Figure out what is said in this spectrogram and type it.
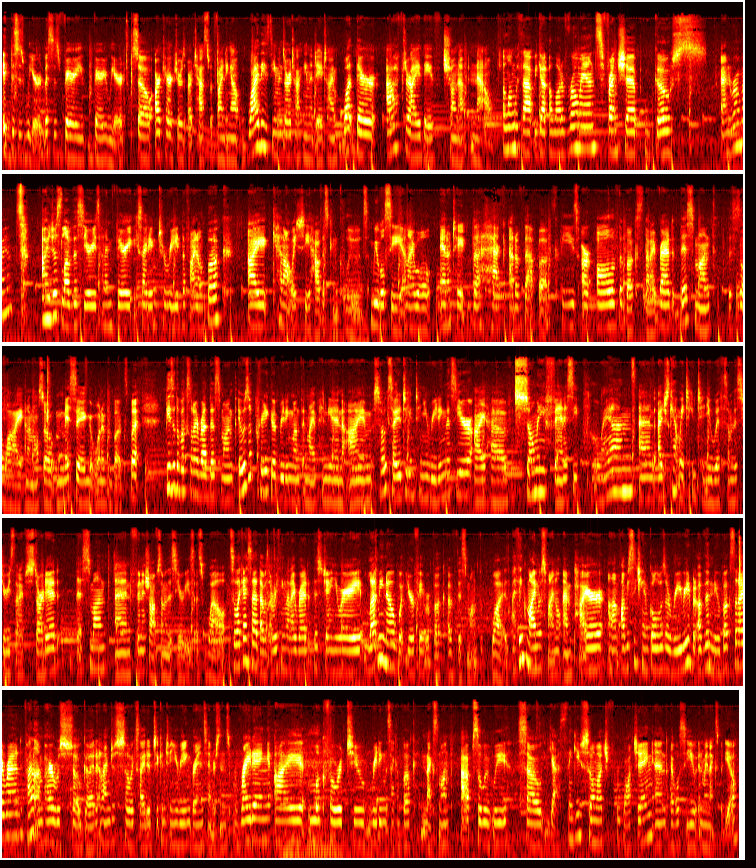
it, this is weird. This is very, very weird. So our characters are tasked with finding out why these demons are attacking in the daytime, what they're after, why they've shown up now. Along with that, we get a lot of romance, friendship, ghosts, and romance. I just love this series and I'm very excited to read the final book. I cannot wait to see how this concludes. We will see and I will annotate the heck out of that book. These are all of the books that I read this month. This is a lie and I'm also missing one of the books but these are the books that I read this month. It was a pretty good reading month in my opinion. I'm so excited to continue reading this year. I have so many fantasy plans and I just can't wait to continue with some of the series that I've started this month and finish off some of the series as well. So like I said, that was everything that I read this January. Let me know what your favorite book of this month was. I think mine was Final Empire. Um, obviously of Gold was a reread, but of the new books that I read, Final Empire was so good and I'm just so excited to continue reading Brandon Sanderson's writing. I look forward to reading the second book next month, absolutely. So yes, thank you so much for watching and I will see you in my next video.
